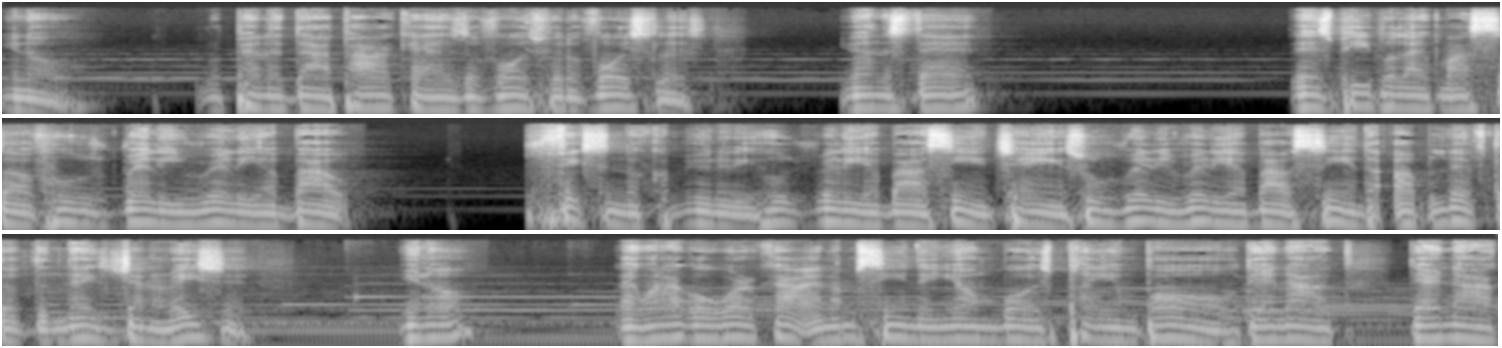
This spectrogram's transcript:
You know, Repent or Die podcast, is the voice for the voiceless. You understand? There's people like myself who's really, really about fixing the community, who's really about seeing change, who really, really about seeing the uplift of the next generation. You know? Like when I go work out and I'm seeing the young boys playing ball, they're not they're not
